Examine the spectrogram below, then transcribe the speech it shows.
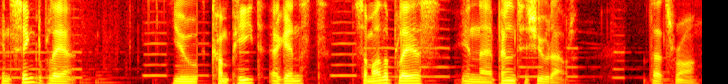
In single player, you compete against some other players in a penalty shootout. That's wrong.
